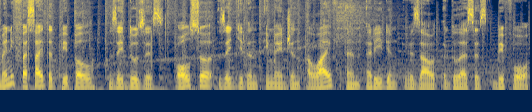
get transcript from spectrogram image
Many far-sighted people, they do this. Also, they didn't imagine a life and reading without glasses before.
